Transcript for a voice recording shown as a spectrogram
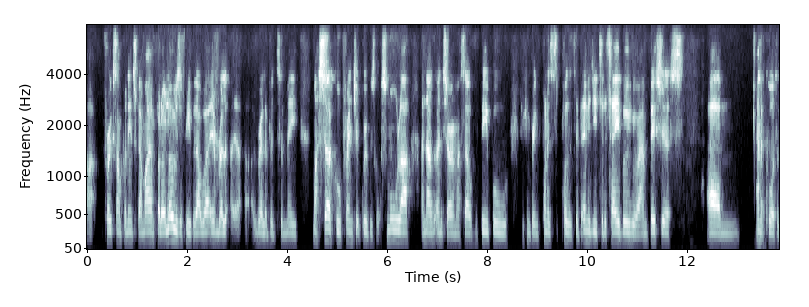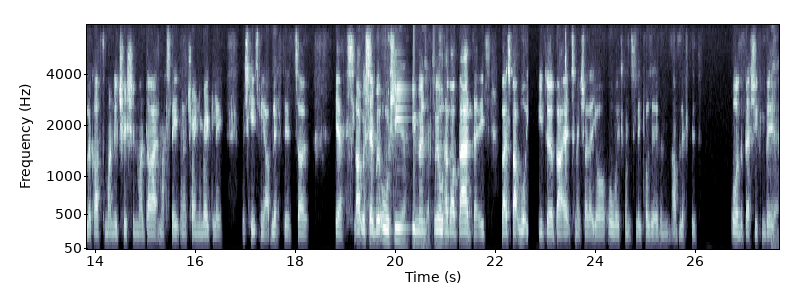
uh, for example, on Instagram, I unfollow loads of people that were irrele- uh, relevant to me. My circle friendship group has got smaller, and now I'm only surrounding myself with people who can bring positive energy to the table, who are ambitious. Um, and of course, I look after my nutrition, my diet, my sleep, and I train regularly, which keeps me uplifted. So, yes, like we said, we're all Yeah, human. exactly we all have our bad days, but it's about what you do about it to make sure that you're always constantly positive and uplifted, or the best you can be. Yeah,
